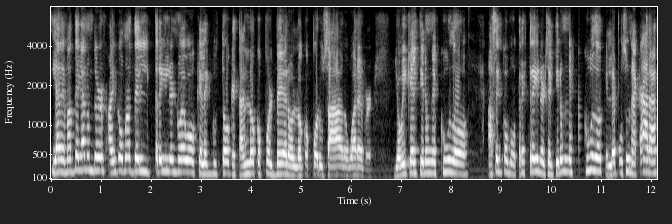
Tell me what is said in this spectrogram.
Y además de Ganondorf, algo más del trailer nuevo que les gustó, que están locos por ver o locos por usar o whatever. Yo vi que él tiene un escudo, hacen como tres trailers, él tiene un escudo que él le puso una cara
